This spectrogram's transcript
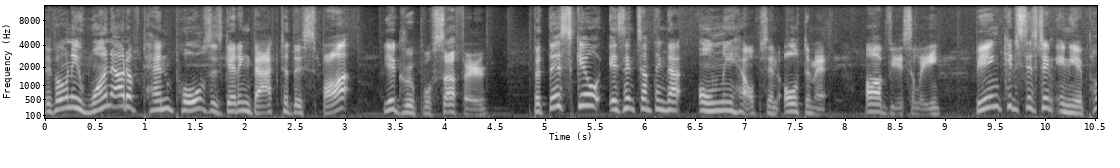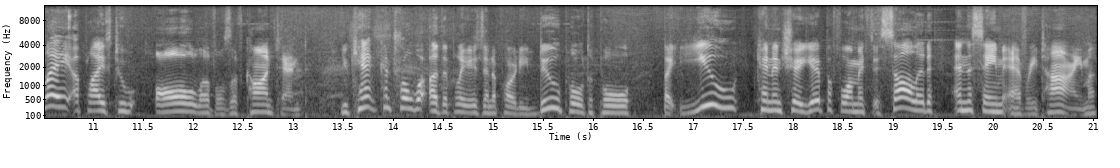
If only 1 out of 10 pulls is getting back to this spot, your group will suffer. But this skill isn't something that only helps in Ultimate, obviously. Being consistent in your play applies to all levels of content. You can't control what other players in a party do pull to pull, but you can ensure your performance is solid and the same every time.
